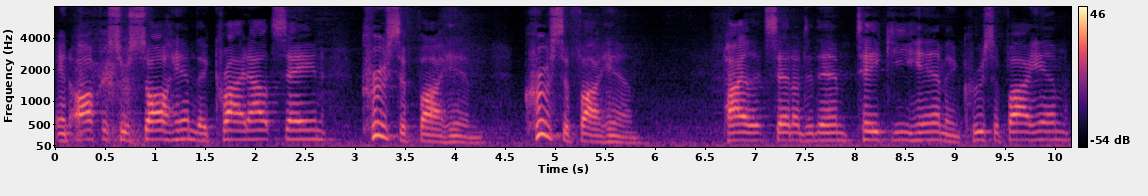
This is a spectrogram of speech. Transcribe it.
and officers saw him, they cried out, saying, Crucify him, crucify him. Pilate said unto them, Take ye him and crucify him,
